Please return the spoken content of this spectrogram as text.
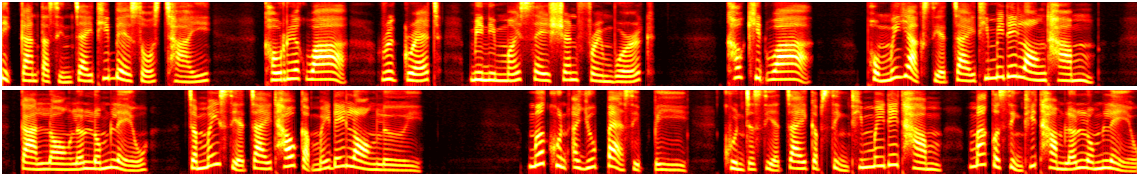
นิคการตัดสินใจที่เบโซสใช้ เขาเรียกว่า regret minimization framework เขาคิดว่า ผมไม่อยากเสียใจที่ไม่ได้ลองทำการลองแล้วล้มเหลว จะไม่เสียใจเท่ากับไม่ได้ลองเลย เมื่อคุณอายุ 80 ปี คุณจะเสียใจกับสิ่งที่ไม่ได้ทำมากกว่าสิ่งที่ทำแล้วล้มเหลว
